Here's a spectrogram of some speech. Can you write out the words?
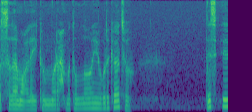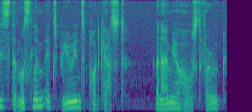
Assalamu alaikum wa rahmatullahi wa barakatuh. This is the Muslim Experience Podcast, and I'm your host Farouk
